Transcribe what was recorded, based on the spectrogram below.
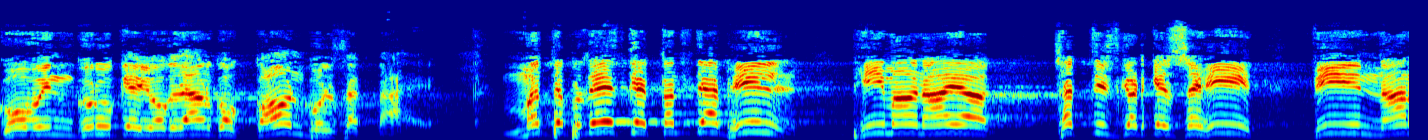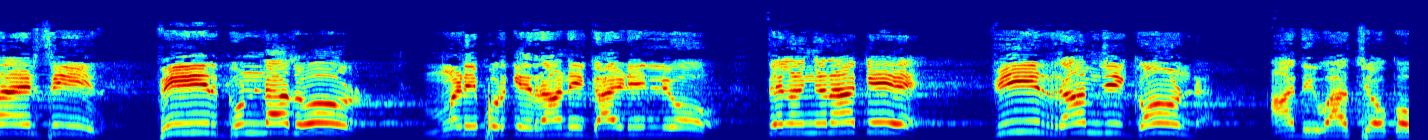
गोविंद गुरु के योगदान को कौन भूल सकता है? मध्य प्रदेश के तंत्या भील भीमा नायक छत्तीसगढ़ के शहीद वीर नारायण सिंह, वीर गुंडाधोर मणिपुर की रानी गाइडिन्यो तेलंगाना के वीर रामजी गौंड, आदिवासियों को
